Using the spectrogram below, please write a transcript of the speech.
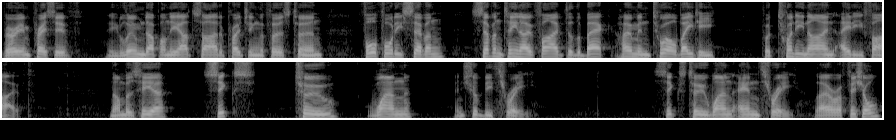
Very impressive. He loomed up on the outside approaching the first turn. 447, 1705 to the back, home in 1280 for 29.85. Numbers here 6, 2, 1, and should be 3. 6, 2, 1, and 3. They are official.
